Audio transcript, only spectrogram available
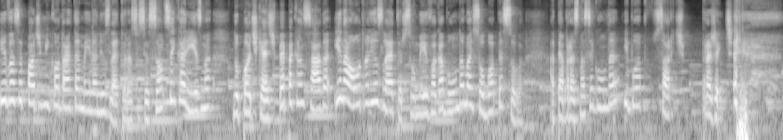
E você pode me encontrar também na newsletter Associação de Sem Carisma, no podcast Pepa Cansada e na outra newsletter Sou Meio Vagabunda, mas Sou Boa Pessoa. Até a próxima segunda e boa sorte pra gente!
